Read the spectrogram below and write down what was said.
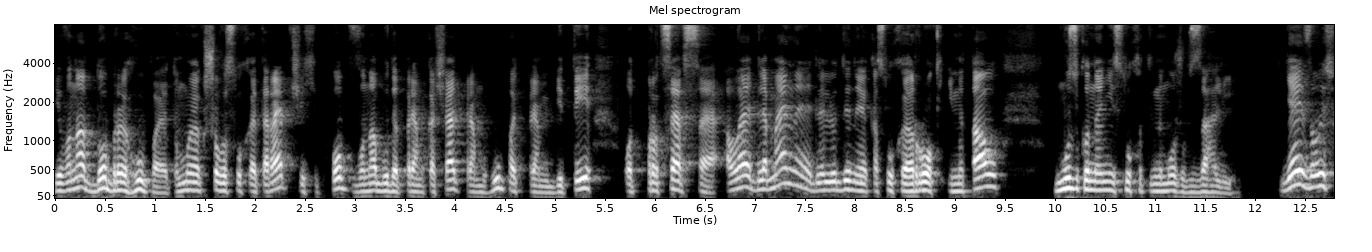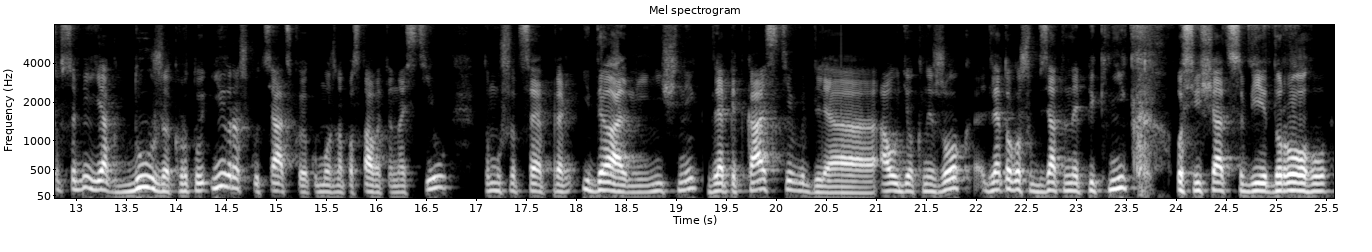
і вона добре гупає. Тому, якщо ви слухаєте реп чи хіп-хоп, вона буде прям качать, прям гупать, прям біти. От про це все. Але для мене, для людини, яка слухає рок і метал, музику на ній слухати не можу взагалі. Я її залишив собі як дуже круту іграшку, цяцьку, яку можна поставити на стіл, тому що це прям ідеальний нічник для підкастів, для аудіокнижок, для того, щоб взяти на пікнік, освіщати собі дорогу,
